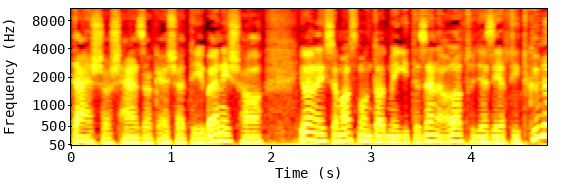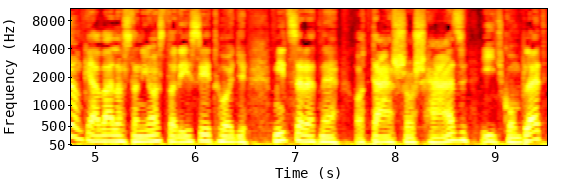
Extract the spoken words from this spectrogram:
társas házak esetében, és ha jól emlékszem, azt mondtad még itt a zene alatt, hogy azért itt külön kell választani azt a részét, hogy mit szeretne a társas ház, így komplet,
